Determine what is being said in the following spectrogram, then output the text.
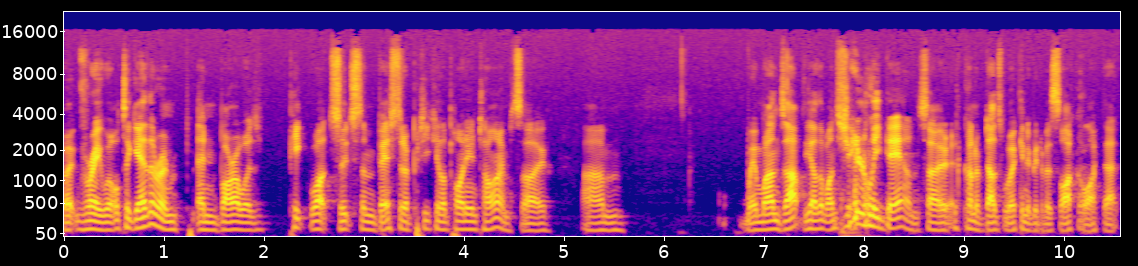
work very well together, and and borrowers pick what suits them best at a particular point in time. So. Um, when one's up, the other one's generally down. So it kind of does work in a bit of a cycle like that.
